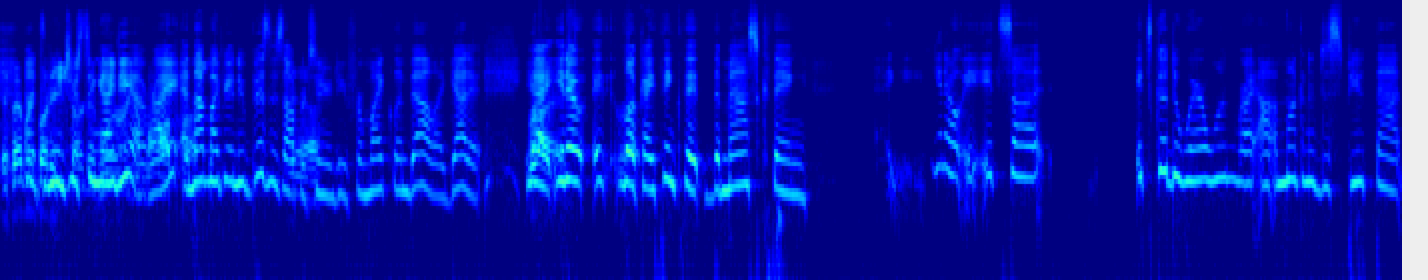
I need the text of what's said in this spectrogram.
If That's an interesting idea, right? And that might be a new business opportunity yeah. for Mike Lindell. I get it. Yeah, right. you know, it, look, I think that the mask thing, you know, it, it's uh, it's good to wear one, right? I'm not going to dispute that.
